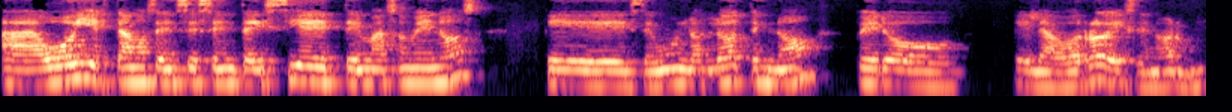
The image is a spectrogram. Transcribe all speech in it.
a hoy estamos en 67 más o menos, eh, según los lotes, ¿no? Pero el ahorro es enorme.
